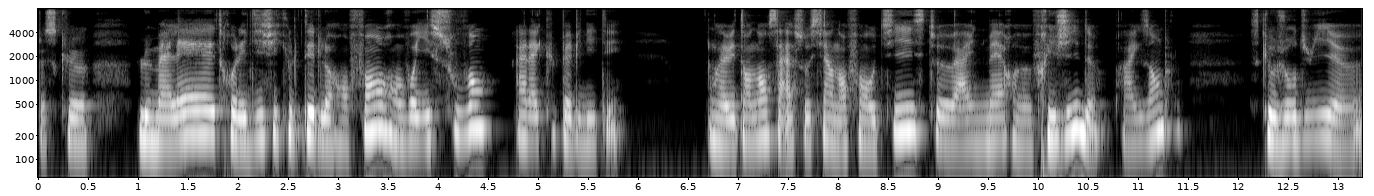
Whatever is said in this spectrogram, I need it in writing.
parce que le mal-être, les difficultés de leur enfant renvoyaient souvent à la culpabilité. On avait tendance à associer un enfant autiste euh, à une mère euh, frigide, par exemple, ce qui aujourd'hui, euh,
